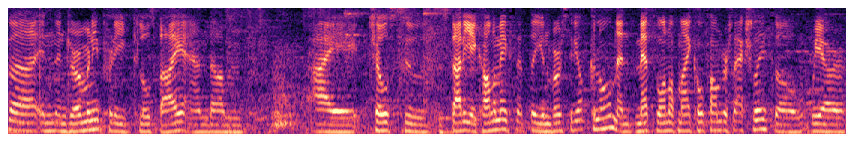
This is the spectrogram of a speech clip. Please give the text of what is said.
uh, in, in Germany, pretty close by, and um, I chose to, to study economics at the University of Cologne and met one of my co-founders actually. So we are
